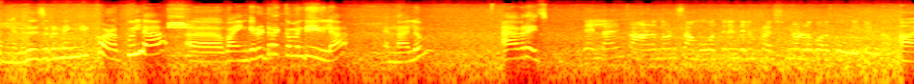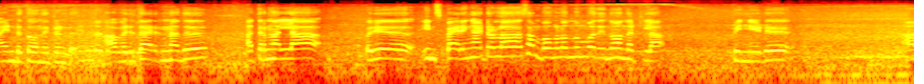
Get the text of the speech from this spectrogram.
അങ്ങനെ ചോദിച്ചിട്ടുണ്ടെങ്കിൽ കുഴപ്പമില്ല. ഭയങ്കരമായിട്ട് റെക്കമെൻഡ് ചെയ്യില്ല എന്നാലും ആവറേജ് ഇതെല്ലാവരും കാണുന്നതുകൊണ്ട് സമൂഹത്തിന് എന്തെങ്കിലും പ്രശ്നമുള്ള പോലെ തോന്നിയിട്ടുണ്ടോ? ആ ഉണ്ട് തോന്നിയിട്ടുണ്ട്. അവർ തരുന്നത് അത്ര നല്ല ഒരു ഇൻസ്പയറിംഗ് ആയിട്ടുള്ള സംഭവങ്ങളൊന്നും അതിൽ നിന്ന് വന്നിട്ടില്ല. പിന്നീട് ആ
